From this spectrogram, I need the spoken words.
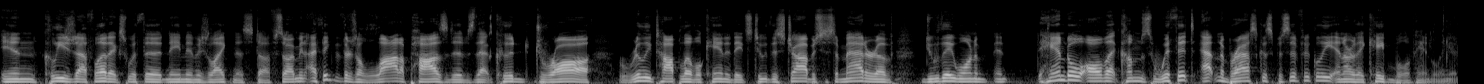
in collegiate athletics with the name, image, likeness stuff. So, I mean, I think that there's a lot of positives that could draw really top level candidates to this job. It's just a matter of do they want to handle all that comes with it at Nebraska specifically, and are they capable of handling it?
